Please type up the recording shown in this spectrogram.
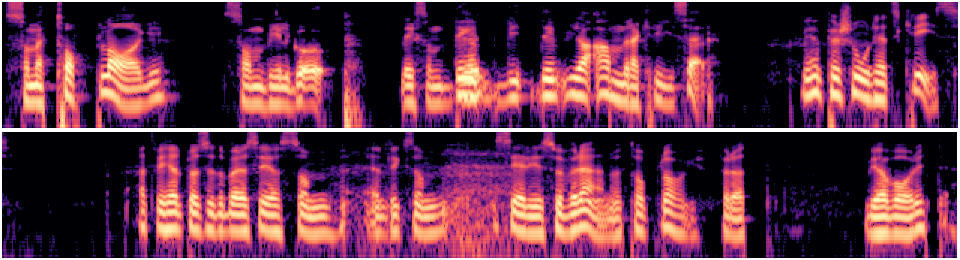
som ett topplag som vill gå upp. Liksom det, Mm. vi, det, vi har andra kriser. Vi har en personlighetskris. Att vi helt plötsligt börjar se oss som en liksom seriesuverän och ett topplag för att vi har varit det.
